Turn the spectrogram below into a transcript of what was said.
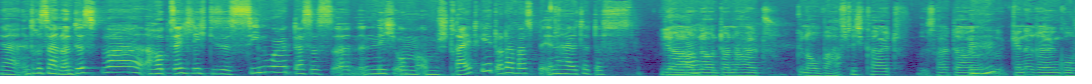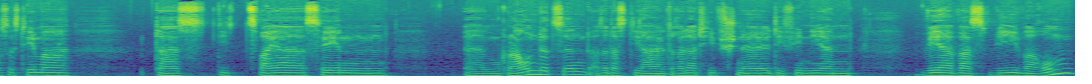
Ja, interessant. Und das war hauptsächlich dieses Scenework, dass es äh, nicht um, um Streit geht oder was beinhaltet das? Ja, na, und dann halt, genau, Wahrhaftigkeit ist halt da mhm. generell ein großes Thema, dass die Zweier-Szenen ähm, grounded sind, also dass die halt relativ schnell definieren, wer was wie warum,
